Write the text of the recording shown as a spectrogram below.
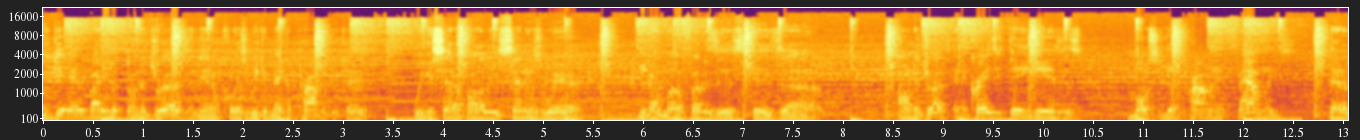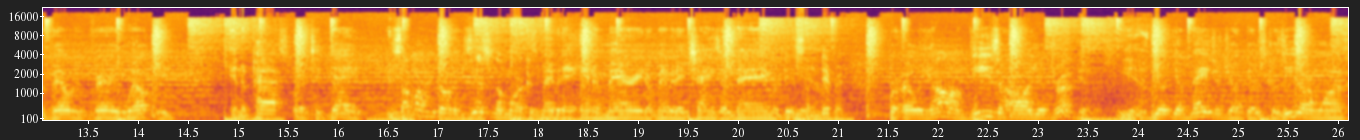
we get everybody hooked on the drugs, and then of course we can make a profit because we can set up all these centers where you know motherfuckers is is uh, on the drugs. And the crazy thing is, is most of your prominent families that are very very wealthy in the past or today, some of them don't exist no more because maybe they intermarried or maybe they changed their name or did something different. But early on, these are all your drug dealers. Yeah. Your, your major drug dealers because these are the ones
